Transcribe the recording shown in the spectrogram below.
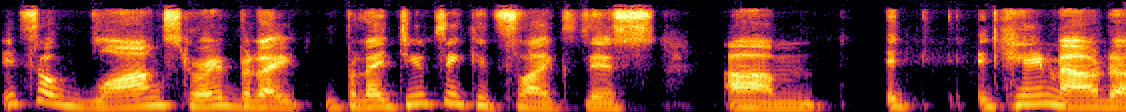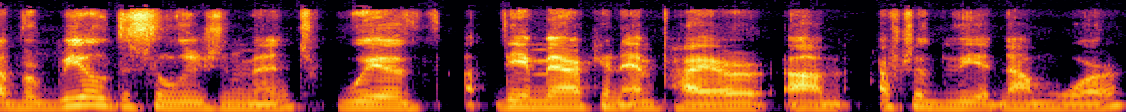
it's a long story, but I but I do think it's like this. Um, it it came out of a real disillusionment with the American empire um, after the Vietnam War.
